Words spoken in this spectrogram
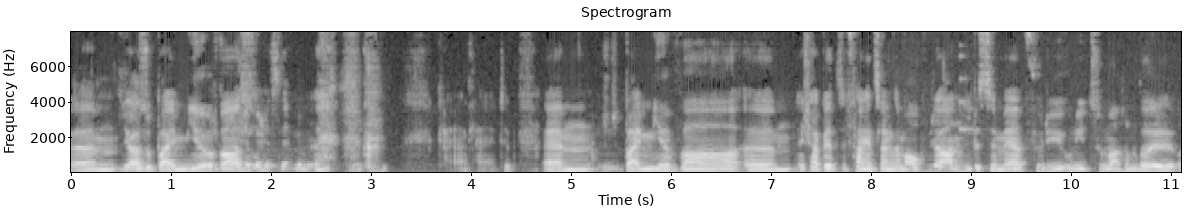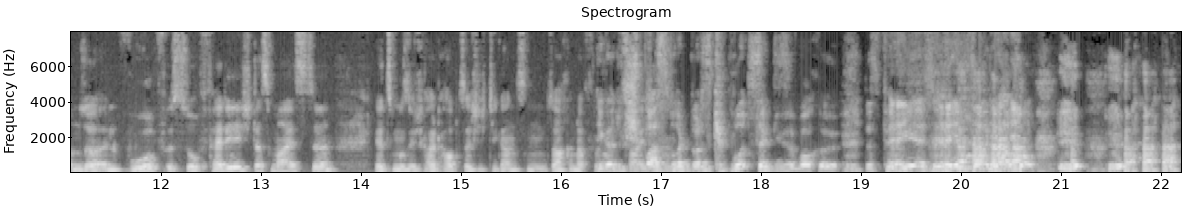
Ähm, ja, so bei mir war es. Kleiner, kleiner Tipp. Ähm, bei mir war, ähm, ich habe jetzt, fange jetzt langsam auch wieder an, ein bisschen mehr für die Uni zu machen, weil unser Entwurf ist so fertig, das meiste. Jetzt muss ich halt hauptsächlich die ganzen Sachen dafür Digga, du zeichnen. Spaß, du, du hattest Geburtstag diese Woche. Das das fällt mir vor dir auf. ja,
